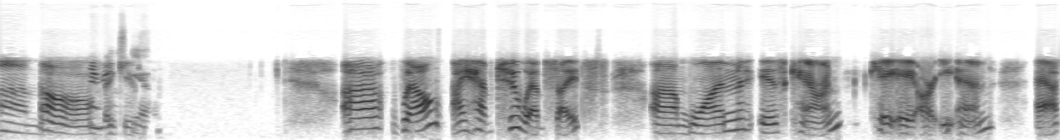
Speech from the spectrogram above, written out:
Um, Oh, thank reach you. Uh, well, I have two websites. Um, one is Karen, K A R E N, at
